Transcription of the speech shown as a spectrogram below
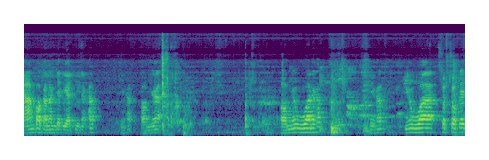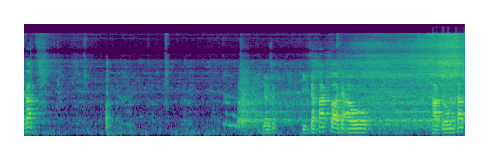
น้ำก็กำลังจะเดือดอยู่นะครับนี่ครับออมเนื้อออมเนื้อวัวนะครับนี่ครับเนื้อวัวสดๆเลยครับ เดี๋ยวอีกสักพักก็จะเอาผักลงนะครับ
